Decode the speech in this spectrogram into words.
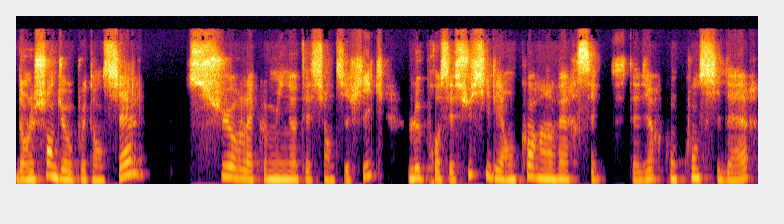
Dans le champ du haut potentiel, sur la communauté scientifique, le processus, il est encore inversé. C'est-à-dire qu'on considère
